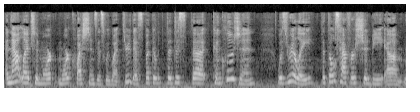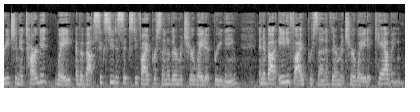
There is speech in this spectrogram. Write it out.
And that led to more more questions as we went through this. But the the, the conclusion was really that those heifers should be um, reaching a target weight of about 60 to 65 percent of their mature weight at breeding, and about 85 percent of their mature weight at calving.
